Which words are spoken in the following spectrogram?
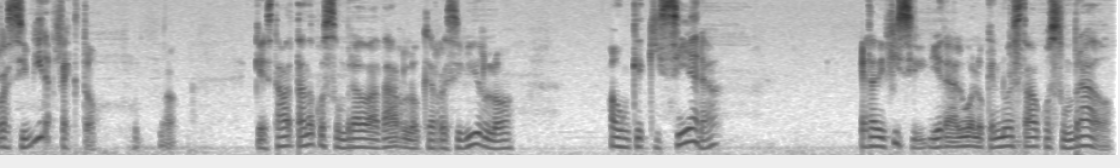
recibir afecto. que estaba tan acostumbrado a darlo que recibirlo, aunque quisiera, era difícil y era algo a lo que no estaba acostumbrado.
